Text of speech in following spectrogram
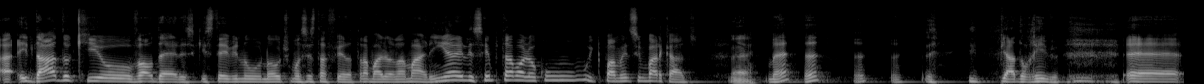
Ah, e dado que o Valderes, que esteve no- na última sexta-feira, trabalhou na Marinha, ele sempre trabalhou com equipamentos embarcados. É. Né? Hã? Hã? Hã? Piada horrível. É,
